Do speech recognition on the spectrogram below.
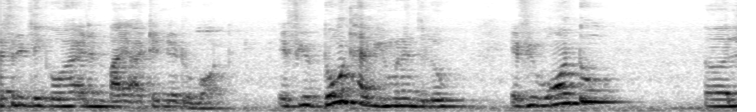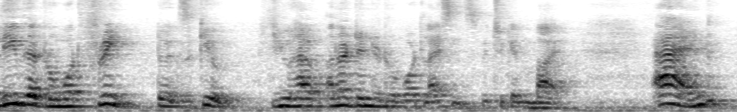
definitely go ahead and buy attended robot if you don't have human in the loop if you want to uh, leave that robot free to execute. You have unattended robot license which you can buy. And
